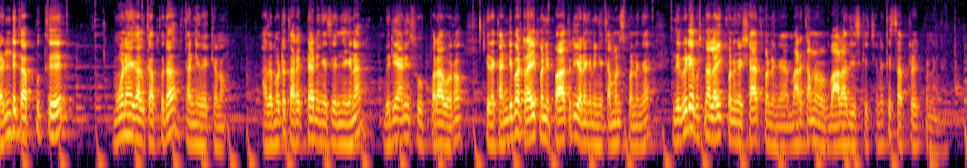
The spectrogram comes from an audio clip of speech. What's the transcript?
ரெண்டு கப்புக்கு மூணே கால் கப்பு தான் தண்ணி வைக்கணும். அதை மட்டும் கரெக்டாக நீங்கள் செஞ்சீங்கன்னா பிரியாணி சூப்பராக வரும். இதை கண்டிப்பாக ட்ரை பண்ணி பார்த்துட்டு எனக்கு நீங்கள் கமெண்ட்ஸ் பண்ணுங்கள் இந்த வீடியோ பிடிச்சா லைக் பண்ணுங்கள் ஷேர் பண்ணுங்கள் மறக்காமல் நம்ம பாலாஜிஸ் கிச்சனுக்கு சப்ஸ்கிரைப் பண்ணுங்கள்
